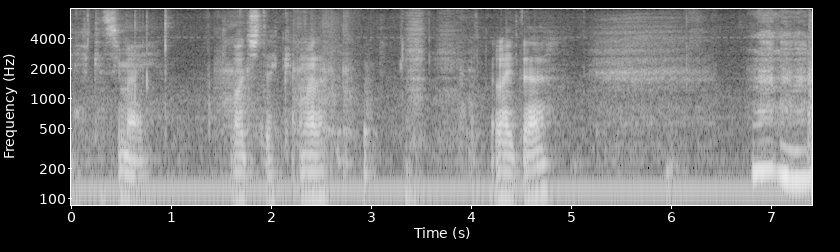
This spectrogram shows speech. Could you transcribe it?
You can see my Logitech camera right there. Na, na, na,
